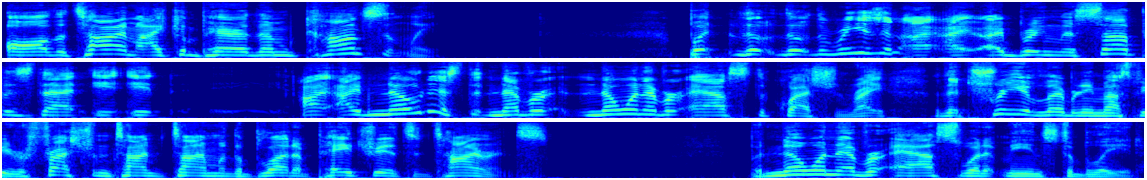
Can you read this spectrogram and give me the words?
all the time. I compare them constantly. But the the, the reason I, I, I bring this up is that it, it I, have noticed that never, no one ever asks the question, right? The tree of liberty must be refreshed from time to time with the blood of patriots and tyrants. But no one ever asks what it means to bleed.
